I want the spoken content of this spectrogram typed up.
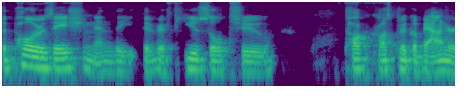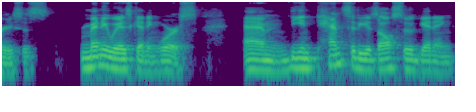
the polarization and the, the refusal to talk across political boundaries is in many ways getting worse. And the intensity is also getting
